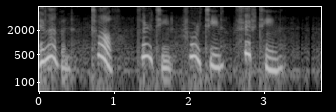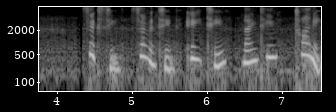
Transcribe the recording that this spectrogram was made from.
eleven, twelve, thirteen, fourteen, fifteen, sixteen, seventeen, eighteen, nineteen, twenty.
